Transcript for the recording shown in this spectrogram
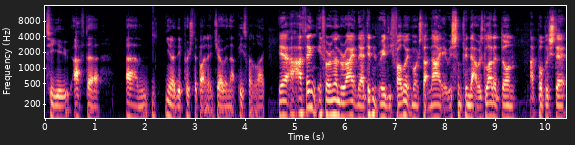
to you after? Um, you know, they pushed the button at Joe and that piece went live. Yeah, I I think if I remember rightly, I didn't really follow it much that night. It was something that I was glad I'd done. I'd published it.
